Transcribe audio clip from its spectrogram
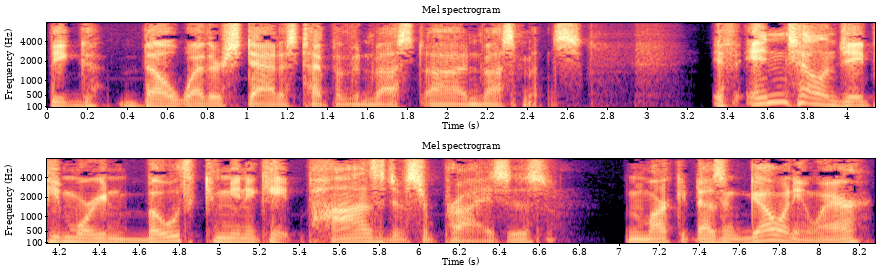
big bellwether status type of invest, uh, investments. If Intel and JP Morgan both communicate positive surprises, the market doesn't go anywhere,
